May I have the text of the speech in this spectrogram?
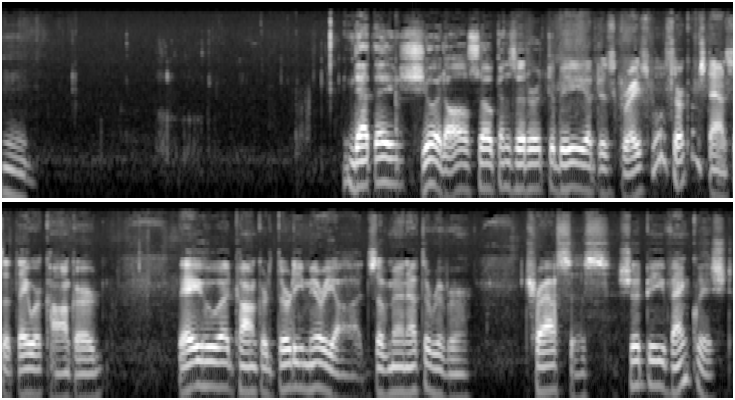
hmm. That they should also consider it to be a disgraceful circumstance that they were conquered they who had conquered thirty myriads of men at the river Trasus should be vanquished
